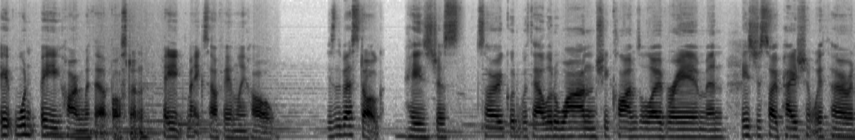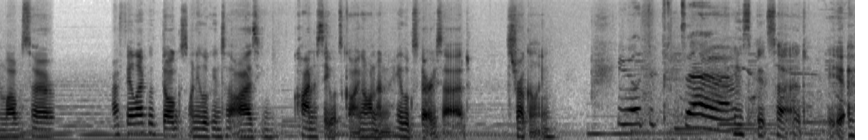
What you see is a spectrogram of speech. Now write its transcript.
It wouldn't be home without Boston. He makes our family whole. He's the best dog. He's just so good with our little one. She climbs all over him and he's just so patient with her and loves her. I feel like with dogs, when you look into the eyes, you can kind of see what's going on and he looks very sad, struggling. You look sad. He's a bit sad, yeah.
